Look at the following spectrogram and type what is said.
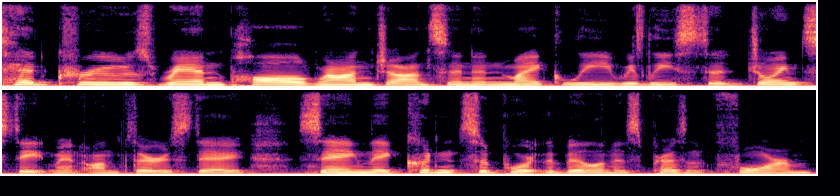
Ted Cruz, Rand Paul, Ron Johnson, and Mike Lee released a joint statement on Thursday saying they couldn't support the bill in its present form.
